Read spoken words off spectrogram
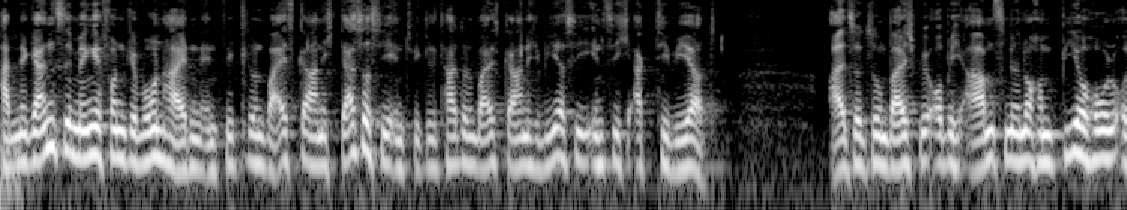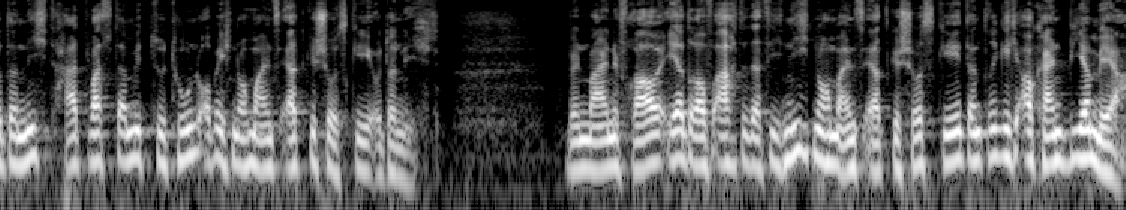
hat eine ganze Menge von Gewohnheiten entwickelt und weiß gar nicht, dass er sie entwickelt hat und weiß gar nicht, wie er sie in sich aktiviert. Also zum Beispiel, ob ich abends mir noch ein Bier hole oder nicht, hat was damit zu tun, ob ich noch mal ins Erdgeschoss gehe oder nicht. Wenn meine Frau eher darauf achtet, dass ich nicht noch mal ins Erdgeschoss gehe, dann trinke ich auch kein Bier mehr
